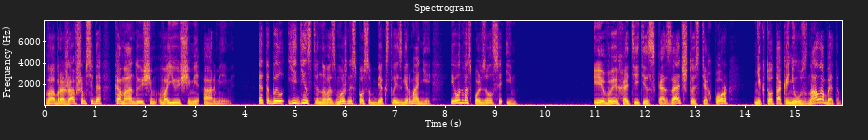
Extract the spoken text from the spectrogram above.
воображавшим себя командующим воюющими армиями. Это был единственно возможный способ бегства из Германии, и он воспользовался им. «И вы хотите сказать, что с тех пор никто так и не узнал об этом?»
